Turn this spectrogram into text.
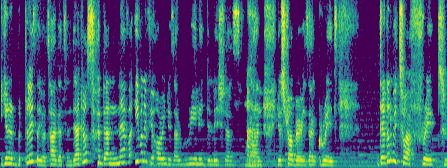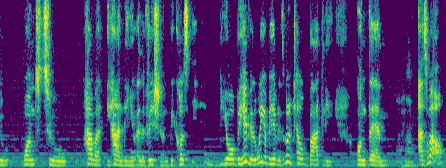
you know the place that you're targeting they're just they're never even if your oranges are really delicious yeah. and your strawberries are great they're going to be too afraid to want to have a hand in your elevation because your behavior the way you're behaving is going to tell badly on them mm-hmm. as well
